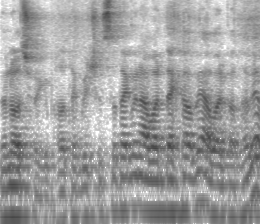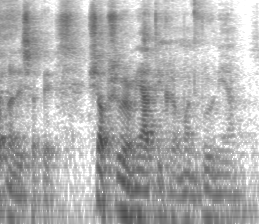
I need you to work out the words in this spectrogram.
ধন্যবাদ সবাইকে ভালো থাকবেন, সুস্থ থাকবেন, আবার দেখা হবে, আবার কথা হবে আপনাদের সাথে। সবসময় আমি আতিক রহমান, পূর্ণিয়া।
